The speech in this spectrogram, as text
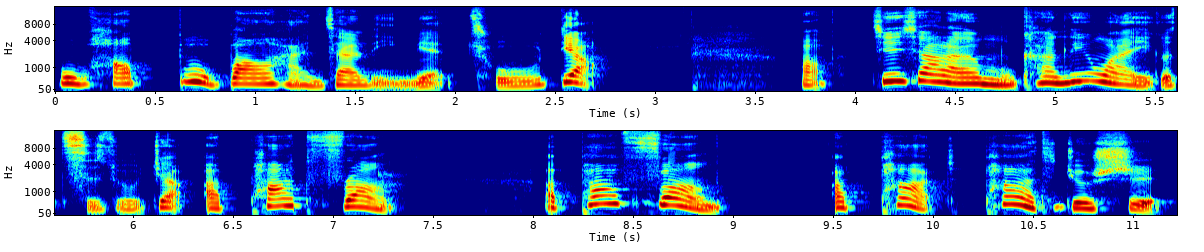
不包不包含在里面，除掉。好，接下来我们看另外一个词组，叫 apart from。apart from，apart part 就是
